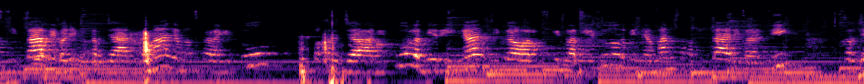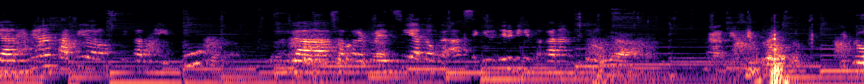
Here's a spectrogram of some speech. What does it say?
sekitar dibanding pekerjaan. Karena zaman sekarang itu pekerjaan itu lebih ringan jika orang sekitarnya itu lebih nyaman sama kita dibanding pekerjaan ringan tapi orang sekitarnya itu nggak sefrekuensi atau nggak asik gitu. Jadi bikin tekanan gitu. Loh ya Nah, di situ itu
